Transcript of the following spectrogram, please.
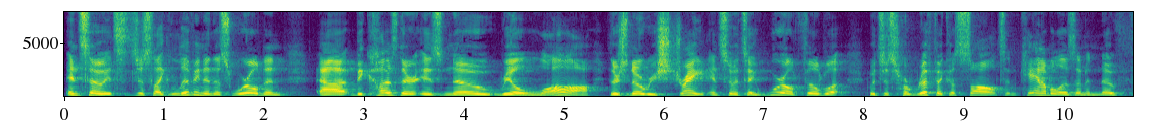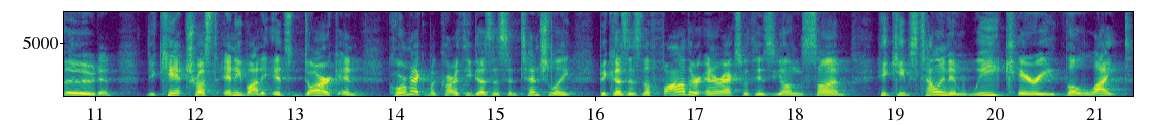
And so it's just like living in this world, and uh, because there is no real law, there's no restraint. And so it's a world filled with just horrific assaults and cannibalism and no food, and you can't trust anybody. It's dark. And Cormac McCarthy does this intentionally because as the father interacts with his young son, he keeps telling him, We carry the light.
